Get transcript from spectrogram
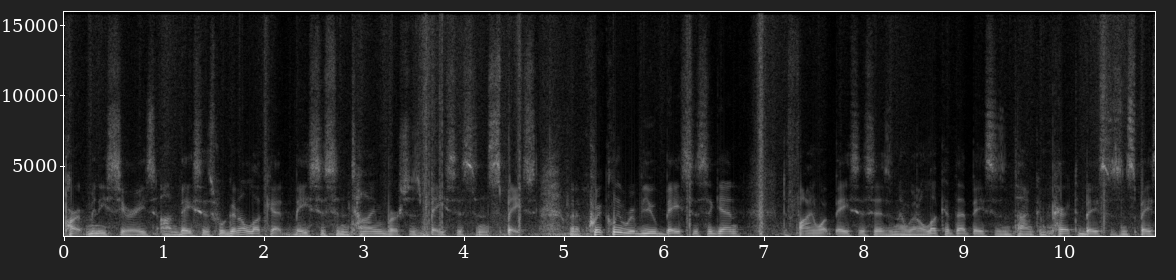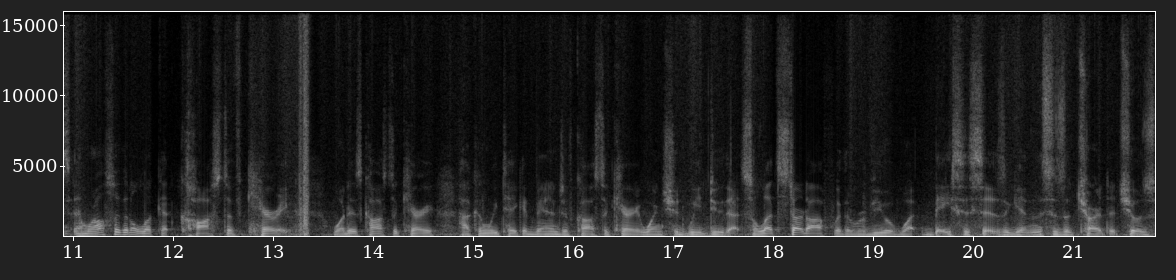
part mini series on basis, we're going to look at basis in time versus basis in space. I'm going to quickly review basis again, define what basis is, and then we're going to look at that basis in time, compare it to basis in space, and we're also going to look at cost of carry. What is cost of carry? How can we take advantage of cost of carry? When should we do that? So let's start off with a review of what basis is. Again, this is a chart that shows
